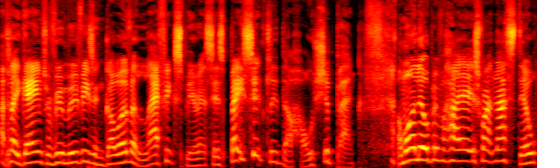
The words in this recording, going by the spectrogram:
I play games, review movies, and go over life experiences. Basically, the whole shebang. I'm on a little bit of a hiatus right now, still.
